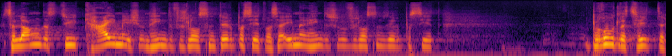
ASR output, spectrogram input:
Solange das Zeug geheim ist und hinter verschlossenen Türen passiert, was auch immer hinter verschlossenen Türen passiert, brodelt es weiter.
